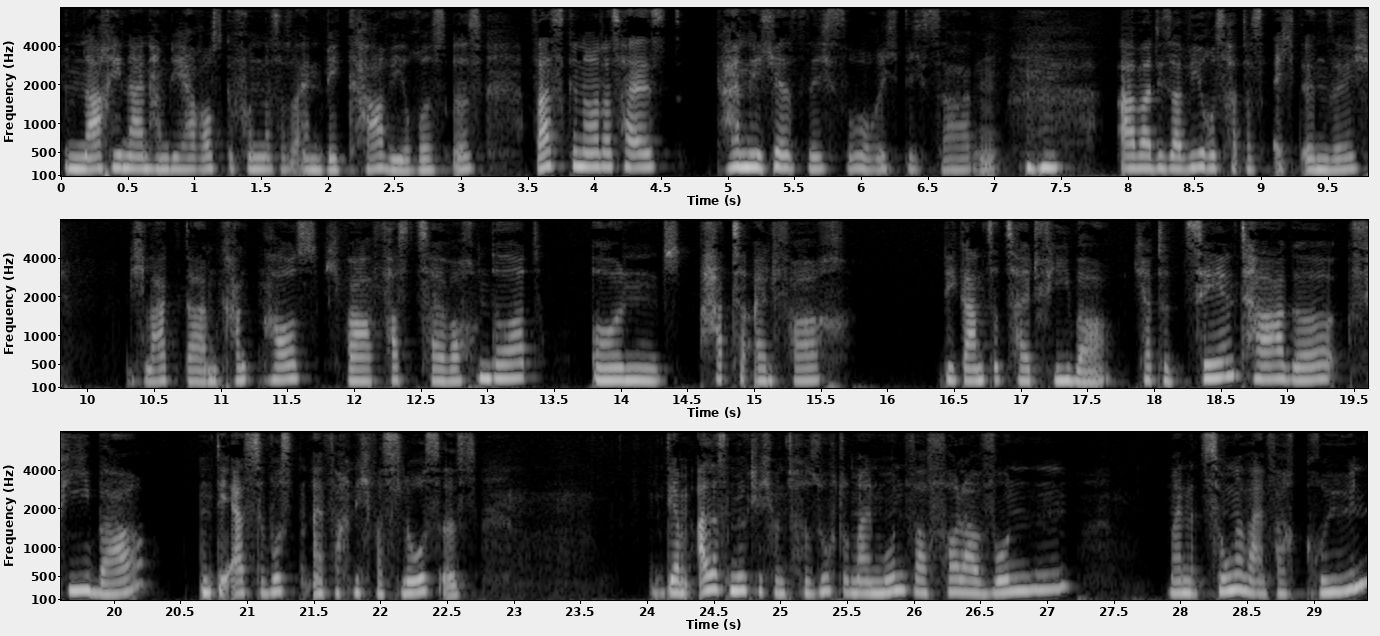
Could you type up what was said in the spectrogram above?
Im Nachhinein haben die herausgefunden, dass das ein BK-Virus ist. Was genau das heißt, kann ich jetzt nicht so richtig sagen. Mhm. Aber dieser Virus hat das echt in sich. Ich lag da im Krankenhaus. Ich war fast zwei Wochen dort und hatte einfach die ganze Zeit Fieber. Ich hatte zehn Tage Fieber und die Ärzte wussten einfach nicht, was los ist. Die haben alles Mögliche untersucht und mein Mund war voller Wunden. Meine Zunge war einfach grün.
